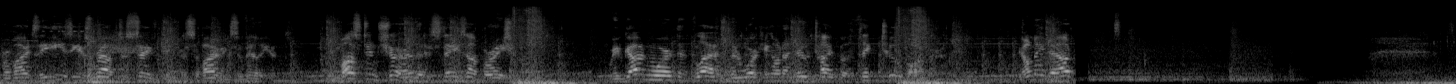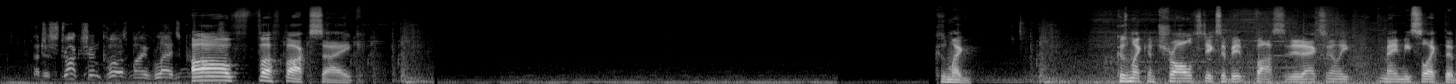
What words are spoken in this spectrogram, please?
Provides the easiest route to safety for surviving civilians. We must ensure that it stays operational. We've gotten word that Vlad's been working on a new type of thick tube armor. You'll need to out... The destruction caused by Vlad's Oh, for fuck's sake. Because my... Because my control stick's a bit busted, it accidentally made me select the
